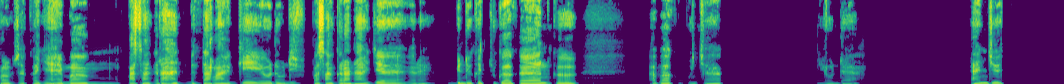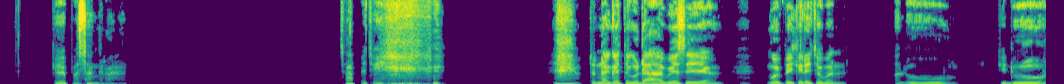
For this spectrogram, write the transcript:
kalau misalkannya emang pasanggrahan bentar lagi ya udah di pasanggrahan aja lebih deket juga kan ke apa ke puncak. Ya udah. Lanjut ke pasanggrahan capek cuy. Tenaga tuh udah habis ya. Gue pikirnya cuman aduh tidur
